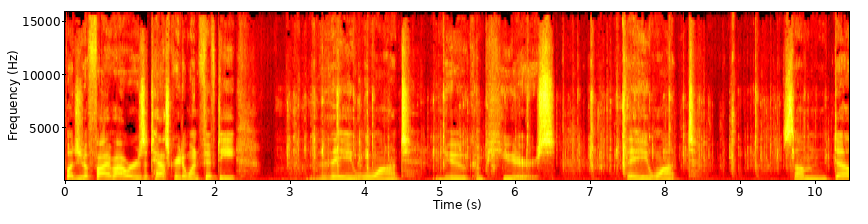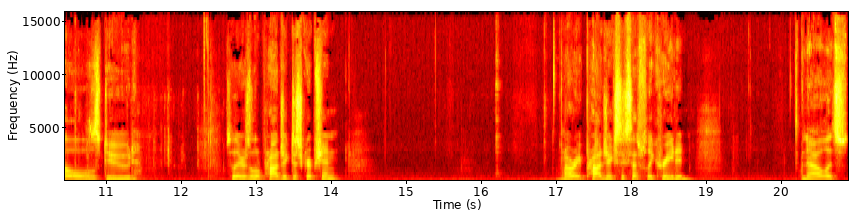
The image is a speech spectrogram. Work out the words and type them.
Budget of five hours, a task rate of 150. They want new computers. They want some Dells, dude. So there's a little project description. All right, project successfully created. Now let's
